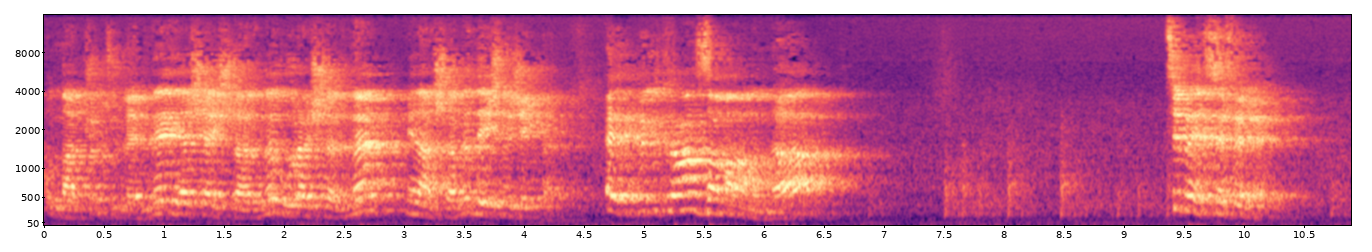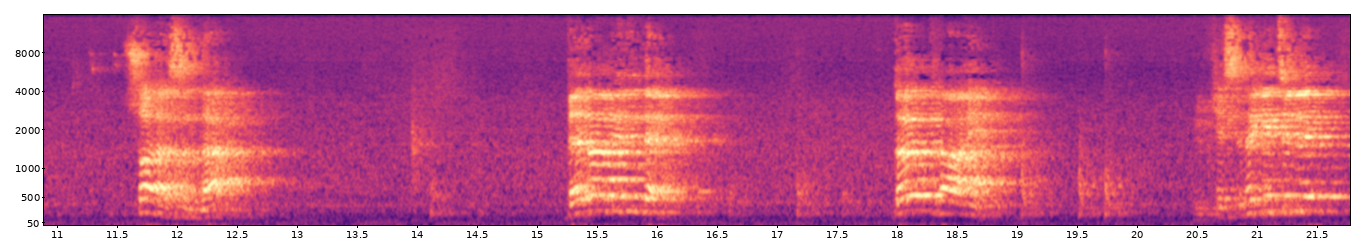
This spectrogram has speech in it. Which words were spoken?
bunlar kültürlerini, yaşayışlarını, uğraşlarını, inançlarını değiştirecekler. Evet, Büyük Kağan zamanında Tibet seferi sonrasında beraberinde dört rahip ülkesine getirilip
